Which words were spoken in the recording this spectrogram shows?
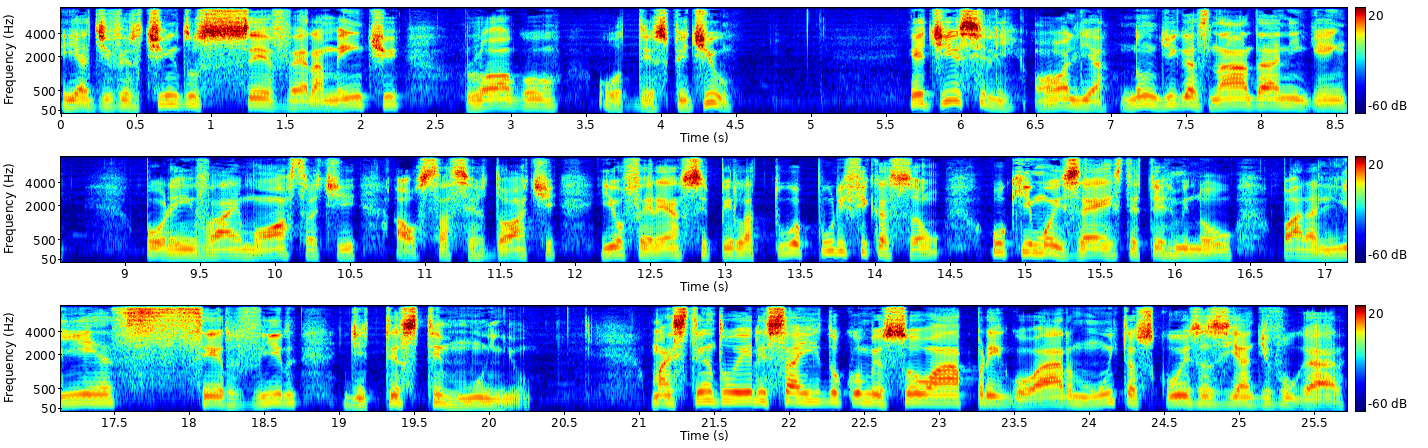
E advertindo severamente, logo o despediu. E disse-lhe: Olha, não digas nada a ninguém, porém vai, mostra-te ao sacerdote e oferece pela tua purificação o que Moisés determinou para lhe servir de testemunho. Mas tendo ele saído, começou a apregoar muitas coisas e a divulgar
